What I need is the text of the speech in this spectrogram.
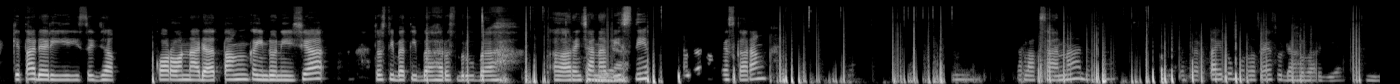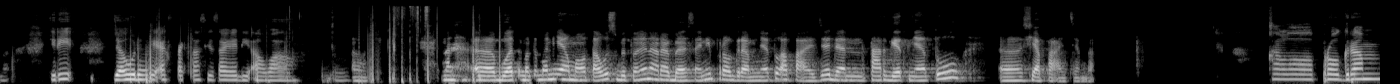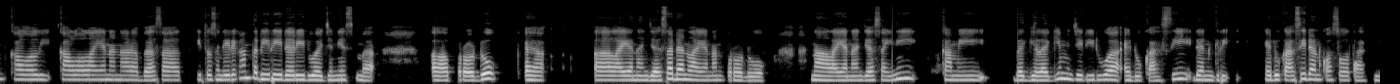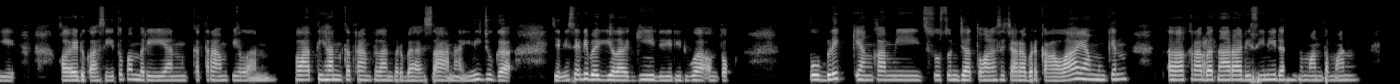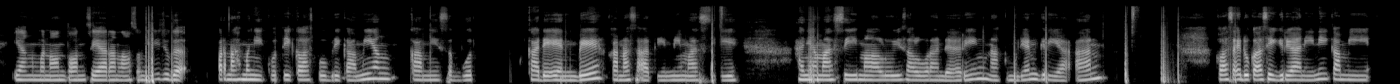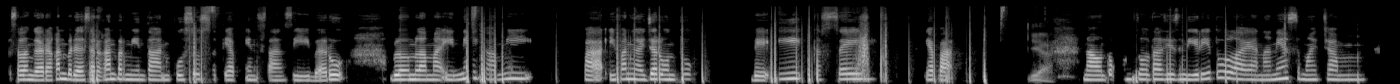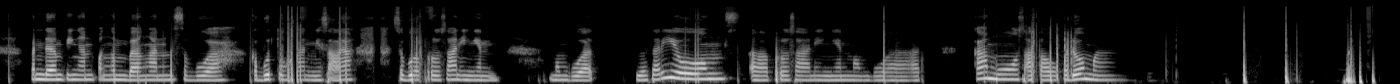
Kita dari sejak corona datang ke Indonesia, terus tiba-tiba harus berubah uh, rencana yeah. bisnis sampai sekarang terlaksana dan peserta itu menurut saya sudah luar biasa Mbak. Jadi jauh dari ekspektasi saya di awal. Nah, uh, buat teman-teman yang mau tahu sebetulnya Narabahasa ini programnya tuh apa aja dan targetnya tuh uh, siapa aja, Mbak? Kalau program kalau kalau layanan Narabahasa itu sendiri kan terdiri dari dua jenis, Mbak. Uh, produk eh, uh, layanan jasa dan layanan produk. Nah, layanan jasa ini kami bagi lagi menjadi dua, edukasi dan edukasi dan konsultasi. Kalau edukasi itu pemberian keterampilan, pelatihan keterampilan berbahasa. Nah, ini juga jenisnya dibagi lagi jadi dua untuk publik yang kami susun jadwalnya secara berkala yang mungkin uh, kerabat Nara di sini dan teman-teman yang menonton siaran langsung ini juga pernah mengikuti kelas publik kami yang kami sebut KDNB karena saat ini masih hanya masih melalui saluran daring. Nah, kemudian geriaan Kelas edukasi Grian ini kami selenggarakan berdasarkan permintaan khusus setiap instansi. Baru belum lama ini kami Pak Ivan ngajar untuk BI, KSE, ya Pak. Yeah. Nah, untuk konsultasi sendiri itu layanannya semacam pendampingan pengembangan sebuah kebutuhan. Misalnya sebuah perusahaan ingin membuat glosarium, eh, perusahaan ingin membuat kamus atau pedoman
